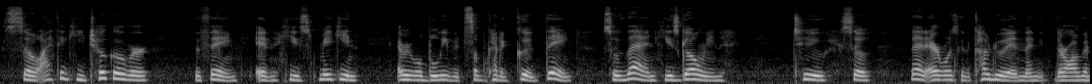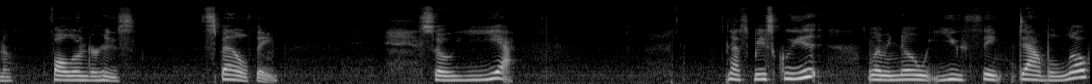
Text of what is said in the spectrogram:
So I think he took over the thing, and he's making everyone believe it's some kind of good thing. So then he's going to, so then everyone's gonna come to it, and then they're all gonna fall under his spell thing. So yeah that's basically it. Let me know what you think down below.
